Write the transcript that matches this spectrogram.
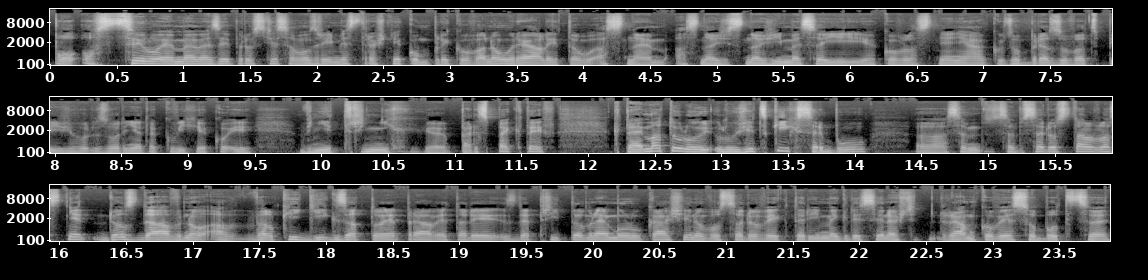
pooscilujeme mezi prostě samozřejmě strašně komplikovanou realitou a snem a snaž, snažíme se ji jako vlastně nějak zobrazovat spíš z hodně takových jako i vnitřních eh, perspektiv. K tématu lužických Srbů jsem, jsem se dostal vlastně dost dávno a velký dík za to je právě tady zde přítomnému Lukáši Novosadovi, který mi kdysi na Rámkově sobotce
